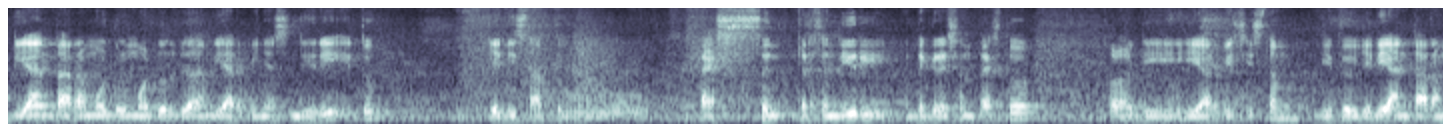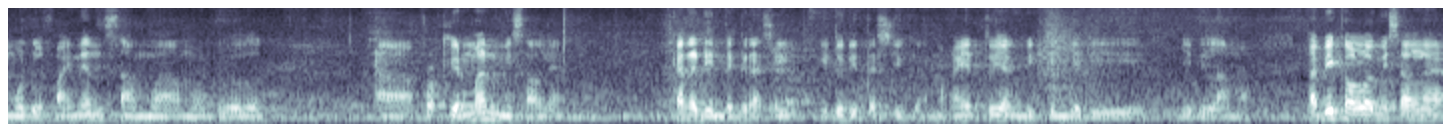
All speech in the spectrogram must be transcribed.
di antara modul-modul dalam ERP-nya sendiri itu jadi satu tes sen- tersendiri. Integration test tuh kalau di ERP system gitu. Jadi antara modul finance sama modul uh, procurement misalnya kan ada integrasi itu dites juga makanya itu yang bikin jadi jadi lama tapi kalau misalnya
